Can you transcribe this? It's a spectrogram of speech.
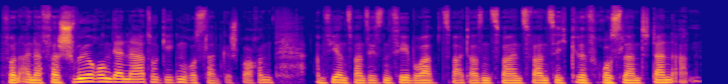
von einer Verschwörung der NATO gegen Russland gesprochen. Am 24. Februar 2022 griff Russland dann an.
